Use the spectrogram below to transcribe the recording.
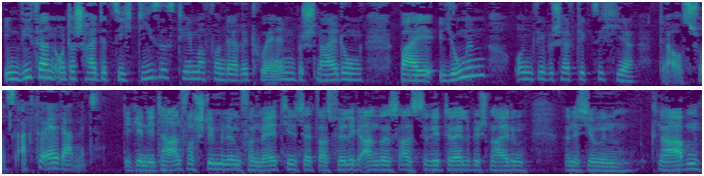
Inwiefern unterscheidet sich dieses Thema von der rituellen Beschneidung bei Jungen und wie beschäftigt sich hier der Ausschuss aktuell damit? Die Genitalverstümmelung von Mädchen ist etwas völlig anderes als die rituelle Beschneidung eines jungen Knaben.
